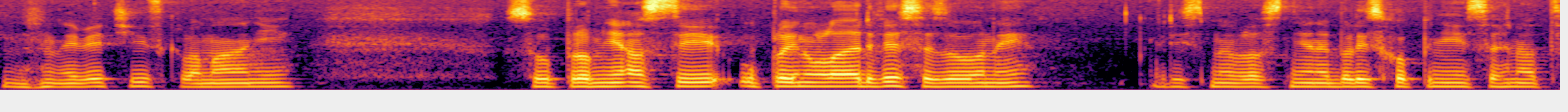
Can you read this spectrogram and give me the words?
největší zklamání jsou pro mě asi uplynulé dvě sezóny, kdy jsme vlastně nebyli schopni sehnat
